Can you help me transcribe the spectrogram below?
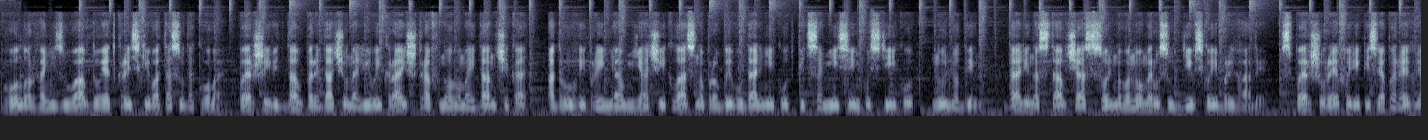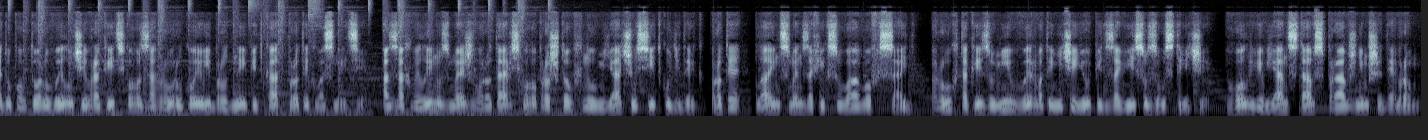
Гол організував дует Криськіва та Судакова. Перший віддав передачу на лівий край штрафного майданчика, а другий прийняв м'яч і класно пробив у дальній кут під самісіньку стійку 0-1. Далі настав час сольного номеру суддівської бригади. Спершу рефері після перегляду повтору вилучив Ракицького за гру рукою і брудний підкат проти квасниці. А за хвилину з меж воротарського проштовхнув м'яч у сітку дідик. Проте лайнсмен зафіксував офсайд. Рух таки зумів вирвати нічию під завісу зустрічі. Гол львів'ян став справжнім шедевром.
